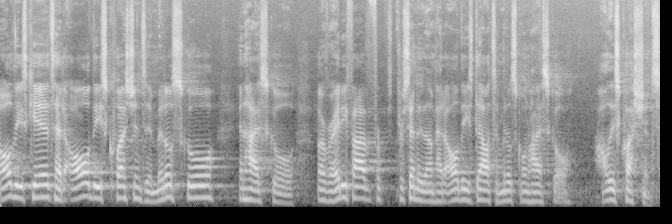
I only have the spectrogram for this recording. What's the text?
all these kids had all these questions in middle school and high school. Over 85% of them had all these doubts in middle school and high school. All these questions.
